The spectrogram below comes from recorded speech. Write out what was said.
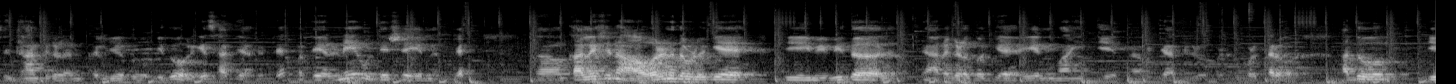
ಸಿದ್ಧಾಂತಗಳನ್ನು ಕಲಿಯೋದು, ಇದು ಅವರಿಗೆ ಸಾಧ್ಯ ಆಗುತ್ತೆ. ಮತ್ತು ಎರಡನೇ ಉದ್ದೇಶ ಏನಂದರೆ ಕಾಲೇಜಿನ ಆವರಣದೊಳಗೆ ಈ ವಿವಿಧ ಜ್ಞಾನಗಳ ಬಗ್ಗೆ ಏನು ಮಾಹಿತಿಯನ್ನು ವಿದ್ಯಾರ್ಥಿಗಳು ಪಡೆದುಕೊಳ್ತಾರೋ, ಅದು ಈ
